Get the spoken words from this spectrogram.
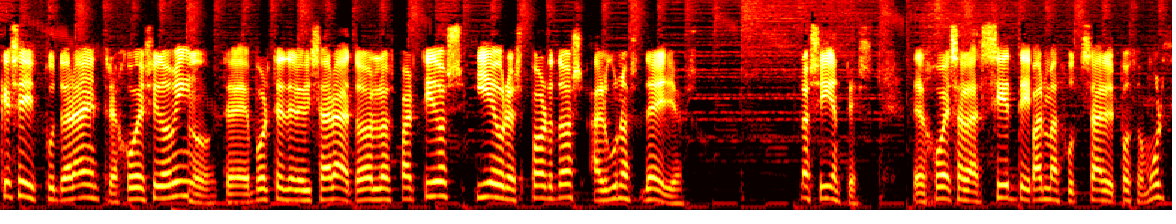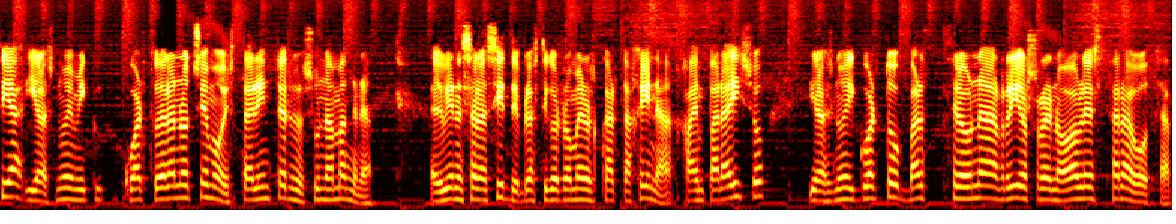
que se disputará entre jueves y domingo. Teledeporte televisará todos los partidos y Eurosport 2 algunos de ellos los siguientes. El jueves a las 7 Palma Futsal El Pozo Murcia y a las 9 y cuarto de la noche Movistar Inter una Magna. El viernes a las 7 Plásticos Romeros Cartagena Jaén Paraíso y a las 9 y cuarto Barcelona Ríos Renovables Zaragoza.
